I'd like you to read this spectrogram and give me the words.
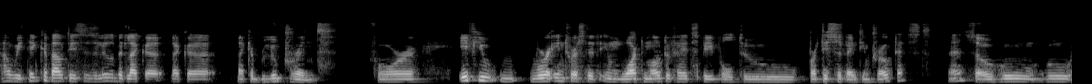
how we think about this is a little bit like a like a like a blueprint for if you were interested in what motivates people to participate in protests, eh, so who, who,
